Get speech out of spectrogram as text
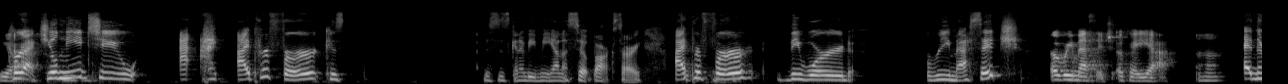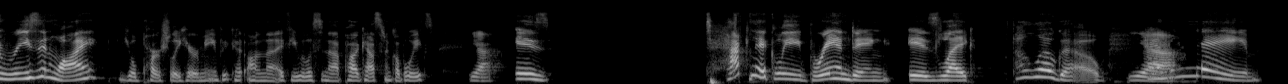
yeah. Correct. You'll need to I I, I prefer because this is gonna be me on a soapbox, sorry. I prefer the word remessage. Oh, remessage. Okay. Yeah. Uh-huh. And the reason why you'll partially hear me because on the if you listen to that podcast in a couple weeks Yeah. is technically branding is like the logo Yeah. and the name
